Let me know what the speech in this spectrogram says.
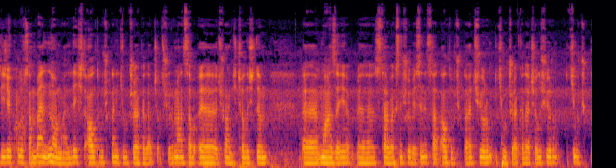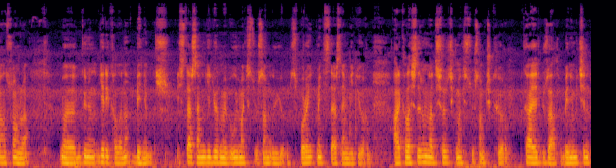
diyecek olursam ben normalde işte 6.30'dan 2.30'a kadar çalışıyorum. Ben sabah, e, şu anki çalıştığım e, mağazayı e, Starbucks'ın şubesini saat 6.30'da açıyorum. 2.30'a kadar çalışıyorum. 2.30'dan sonra e, günün geri kalanı benimdir. İstersem geliyorum eve uyumak istiyorsam uyuyorum. Spora gitmek istersem gidiyorum. Arkadaşlarımla dışarı çıkmak istiyorsam çıkıyorum. Gayet güzel. Benim için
